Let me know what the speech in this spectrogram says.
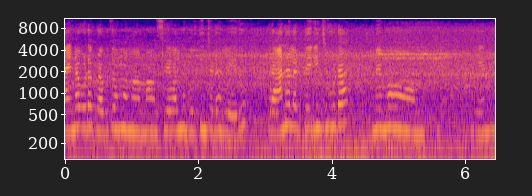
అయినా కూడా ప్రభుత్వం మా సేవలను గుర్తించడం లేదు. ప్రాణాలకు తెగించి కూడా మేము ఏంది?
